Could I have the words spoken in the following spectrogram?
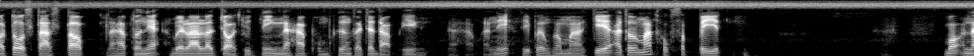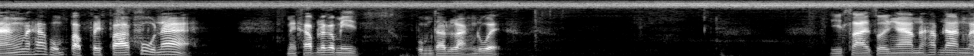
Auto Start Stop นะครับ ตัวเนี้ยเวลาเราจอดหยุดนิ่งนะครับ ผมเครื่องก็จะดับเองนะครับ อันนี้ที่เพิ่มเข้ามาเกียร์อัตโนมัติ 6 สปีดเบาะหนังนะครับผมปรับไฟฟ้าคู่หน้านะครับ แล้วก็มีปุ่มด้านหลังด้วย ดีไซน์สวยงามนะครับ ด้านใน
